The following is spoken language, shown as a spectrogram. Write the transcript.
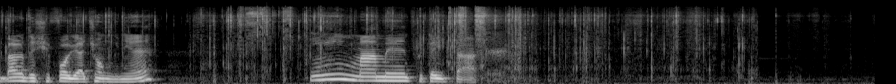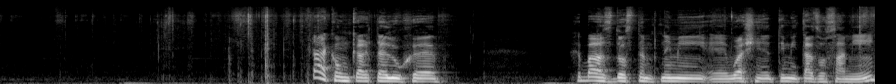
Bardzo się folia ciągnie. I mamy tutaj tak. Taką karteluchę Chyba z dostępnymi e, właśnie tymi tazosami.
